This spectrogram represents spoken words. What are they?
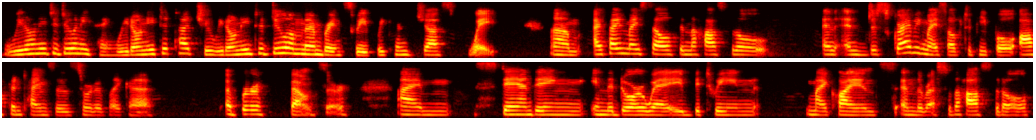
We don't need to do anything. We don't need to touch you. We don't need to do a membrane sweep. We can just wait. Um, I find myself in the hospital and, and describing myself to people oftentimes as sort of like a, a birth bouncer. I'm standing in the doorway between my clients and the rest of the hospital,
